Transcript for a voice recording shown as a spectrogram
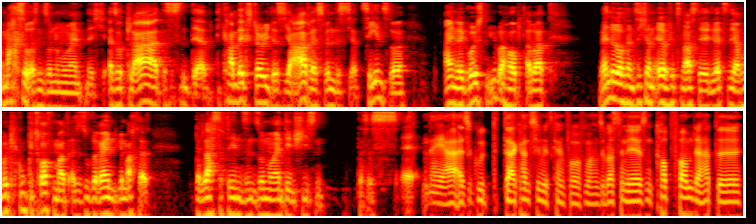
mach sowas in so einem Moment nicht. Also klar, das ist der, die Comeback-Story des Jahres, wenn des Jahrzehnts oder eine der größten überhaupt, aber wenn du doch einen sicheren Elferschützen hast, der die letzten Jahre wirklich gut getroffen hat, also souverän gemacht hat, dann lass doch den in so einem Moment den schießen. Das ist. Äh naja, also gut, da kannst du ihm jetzt keinen Vorwurf machen. Sebastian, der ist in Topform, der hatte,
